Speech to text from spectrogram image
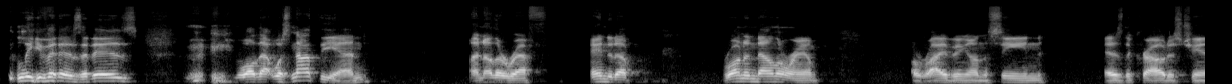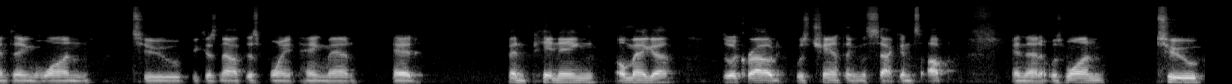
leave it as it is. well, that was not the end. Another ref ended up running down the ramp, arriving on the scene as the crowd is chanting one, two, because now at this point, Hangman had been pinning Omega. The crowd was chanting the seconds up, and then it was one, two,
